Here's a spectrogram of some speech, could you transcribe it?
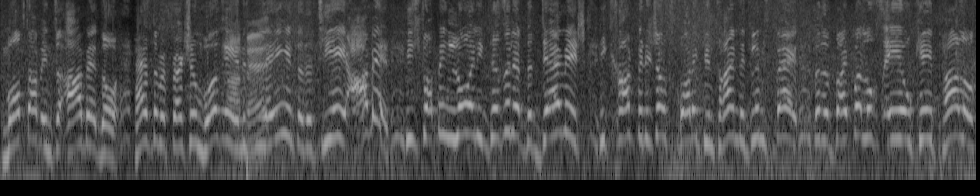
morphed up into Abed though. Has the refraction working and is laying into the TA. Abed, he's dropping low and he doesn't have the damage. He can't finish off squad1x in time. The glimpse back, but the Viper looks a-okay. Palos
